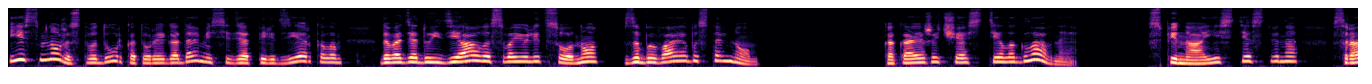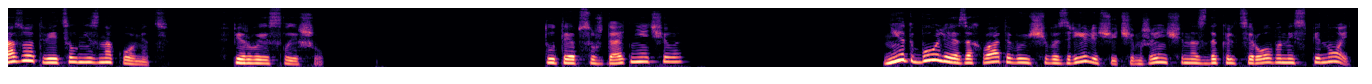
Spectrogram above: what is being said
Есть множество дур, которые годами сидят перед зеркалом, доводя до идеала свое лицо, но забывая об остальном. Какая же часть тела главная? Спина, естественно, сразу ответил незнакомец. Впервые слышу. Тут и обсуждать нечего. Нет более захватывающего зрелища, чем женщина с декольтированной спиной.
